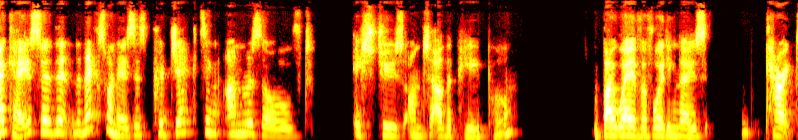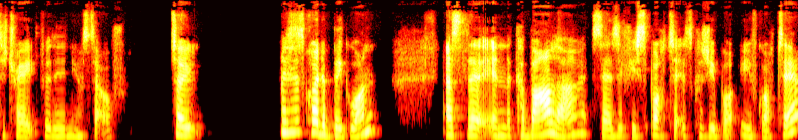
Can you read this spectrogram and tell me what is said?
Okay, so the, the next one is is projecting unresolved issues onto other people by way of avoiding those character traits within yourself. So this is quite a big one. As the in the Kabbalah, it says if you spot it, it's because you you've got it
